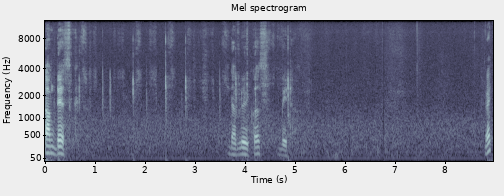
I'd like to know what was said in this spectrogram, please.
some disk w equals beta right.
